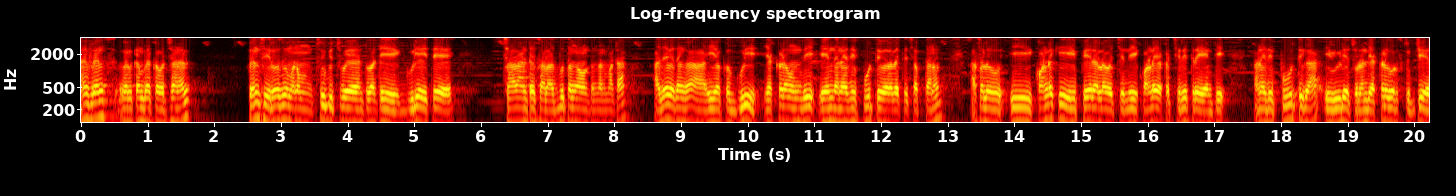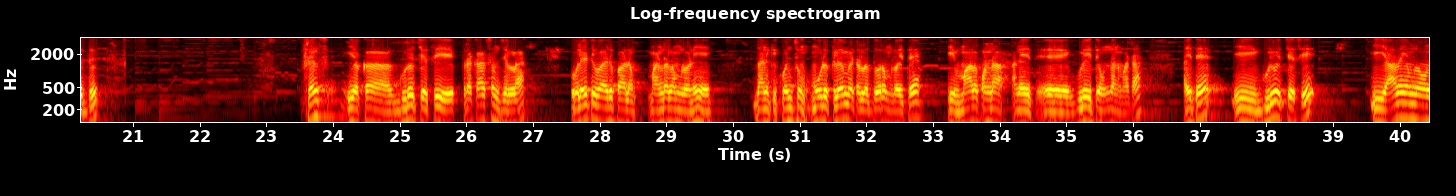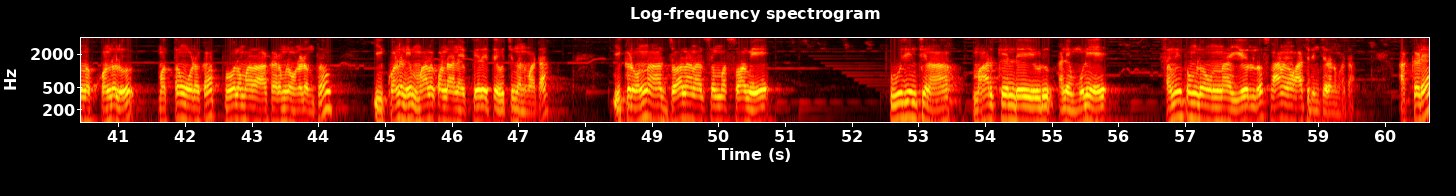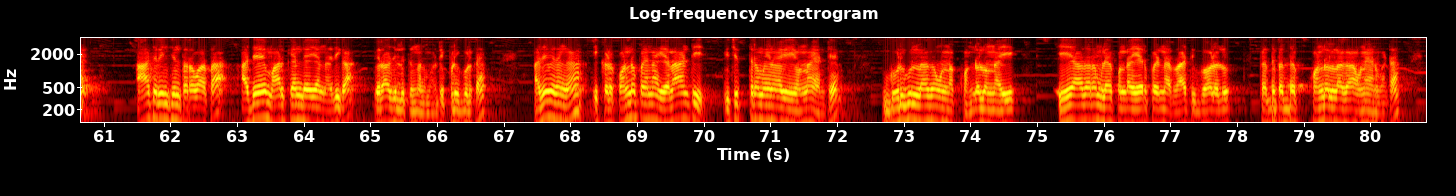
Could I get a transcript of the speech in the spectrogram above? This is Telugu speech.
Hi friends welcome back our channel friends ఈరోజు మనం చూపించబోయేటువంటి గుడి అయితే చాలా అంటే చాలా అద్భుతంగా ఉంటుందన్నమాట. అదేవిధంగా ఈ యొక్క గుడి ఎక్కడ ఉంది ఏందనేది పూర్తి వివరాలు అయితే చెప్తాను. అసలు ఈ కొండకి పేరు ఎలా వచ్చింది ఈ కొండ యొక్క చరిత్ర ఏంటి అనేది పూర్తిగా ఈ వీడియో చూడండి ఎక్కడ కూడా స్క్రిప్ట్ చేయొద్దు. ఫ్రెండ్స్ ఈ యొక్క గుడి వచ్చేసి ప్రకాశం జిల్లా ఒలేటివారిపాలెం మండలంలోని దానికి కొంచెం మూడు కిలోమీటర్ల దూరంలో అయితే ఈ మాలకొండ అనే గుడి అయితే ఉందన్నమాట. అయితే ఈ గుడి వచ్చేసి ఈ ఆలయంలో ఉన్న కొండలు మొత్తం ఉడక పూలమాల ఆకారంలో ఉండడంతో ఈ కొండని మాలకొండ అనే పేరైతే వచ్చిందనమాట ఇక్కడ ఉన్న జ్వాలా నరసింహ స్వామి పూజించిన మార్కండేయుడు అనే ముని సమీపంలో ఉన్న ఏరులో స్నానం ఆచరించారనమాట అక్కడే ఆచరించిన తర్వాత అదే మార్కండేయ నదిగా విరాజిల్లుతుందన్నమాట ఇప్పుడు ఈ గుడిక అదేవిధంగా ఇక్కడ కొండపైన ఎలాంటి విచిత్రమైనవి ఉన్నాయంటే గొడుగుల్లాగా ఉన్న కొండలు ఉన్నాయి ఏ ఆధారం లేకుండా ఏర్పడిన రాతి గోడలు పెద్ద పెద్ద కొండల్లాగా ఉన్నాయన్నమాట.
